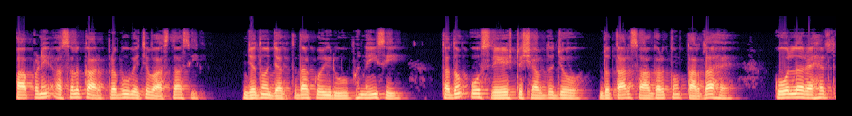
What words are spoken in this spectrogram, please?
ਆਪਣੇ ਅਸਲ ਘਰ ਪ੍ਰਭੂ ਵਿੱਚ ਵਸਦਾ ਸੀ। ਜਦੋਂ ਜਗਤ ਦਾ ਕੋਈ ਰੂਪ ਨਹੀਂ ਸੀ, ਤਦੋਂ ਉਹ ਸ੍ਰੇਸ਼ਟ ਸ਼ਬਦ ਜੋ ਦੁਤਰ ਸਾਗਰ ਤੋਂ ਤਰਦਾ ਹੈ, ਕੁੱਲ ਰਹਿਤ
